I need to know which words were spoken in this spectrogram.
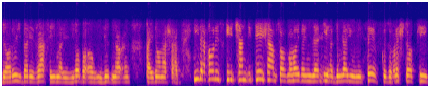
داروی برای رفع مریضی ها با وجود پیدا نشد. این در حالی است که چندی پیش هم سازمان های بینالمللی از جمله یونیسف گزارش داد که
